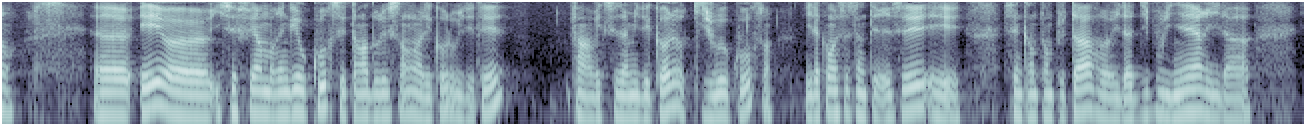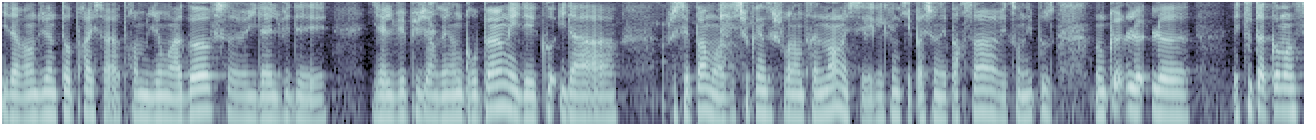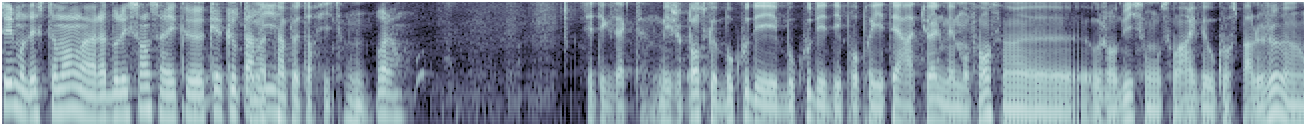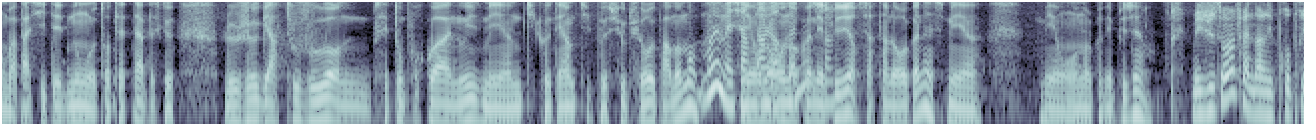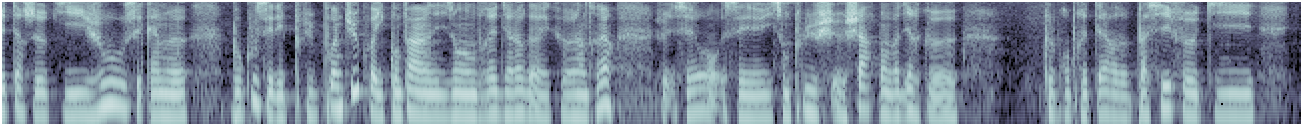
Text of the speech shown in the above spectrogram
Euh, et euh, il s'est fait embringuer aux courses étant adolescent à l'école où il était. Enfin, avec ses amis d'école qui jouaient aux courses. Il a commencé à s'intéresser et 50 ans plus tard, euh, il a 10 poulinières, il a, il a vendu un top price à 3 millions à Goffs, euh, il a élevé des, il a élevé plusieurs gagnants de groupe 1, il est, il a, je sais pas moi, 10 ou 15 chevaux d'entraînement et c'est quelqu'un qui est passionné par ça avec son épouse. Donc, le, le, et tout a commencé modestement à l'adolescence avec euh, quelques Comme un paris. simple turfiste. Mmh. Voilà. C'est exact. Mais je pense que beaucoup des, beaucoup des, des propriétaires actuels, même en France, hein, euh, aujourd'hui, sont, sont arrivés aux courses par le jeu. Hein. On va pas citer de nom autour de cette table parce que le jeu garde toujours, sait-on pourquoi, Louise, mais un petit côté un petit peu sulfureux par moment. Oui, mais Et certains on, le on en connaît hein. plusieurs. Certains le reconnaissent, mais, euh, mais on, en connaît plusieurs. Mais justement, enfin, dans les propriétaires, ceux qui jouent, c'est quand même euh, beaucoup, c'est les plus pointus, quoi. Ils, enfin, ils ont un vrai dialogue avec euh, l'entraîneur. C'est, c'est, ils sont plus sharp, on va dire, que, que le propriétaire euh, passif qui,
